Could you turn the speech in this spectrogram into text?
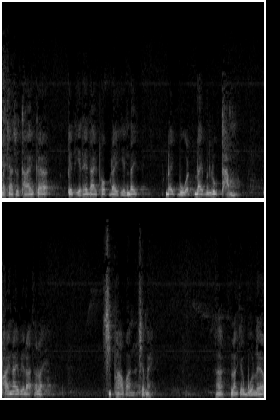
มาชาติสุดท้ายก็เป็นเหตุให้ได้พบได้เห็นได้ได้บวชได้บรรลุธรรมภายในเวลาเท่าไหร่สิบห้าวันใช่ไหม หลังจากบวชแล้ว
